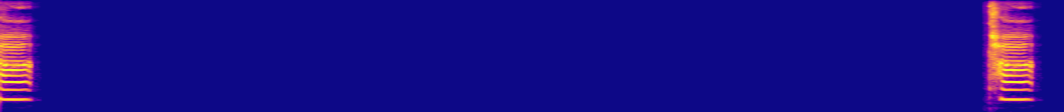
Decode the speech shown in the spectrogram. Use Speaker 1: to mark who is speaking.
Speaker 1: 他，他。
